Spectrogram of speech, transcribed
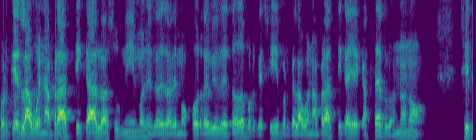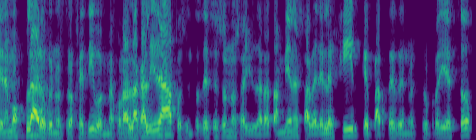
porque es la buena práctica, lo asumimos y entonces hacemos core review de todo porque sí, porque es la buena práctica y hay que hacerlo. No, no. Si tenemos claro que nuestro objetivo es mejorar la calidad, pues entonces eso nos ayudará también a saber elegir qué parte de nuestro proyecto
